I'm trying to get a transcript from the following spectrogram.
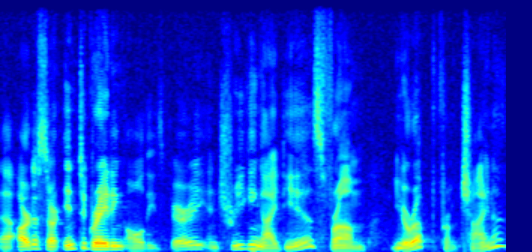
uh, artists are integrating all these very intriguing ideas from Europe from China,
